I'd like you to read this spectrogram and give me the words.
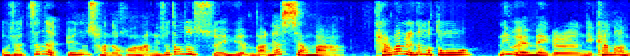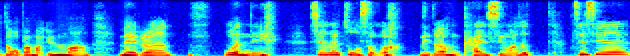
我觉得真的晕船的话，你就当做随缘吧。你要想嘛，台湾人那么多，你以为每个人你看到你都有办法晕吗？每个人问你现在在做什么，你都很开心吗？就这些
